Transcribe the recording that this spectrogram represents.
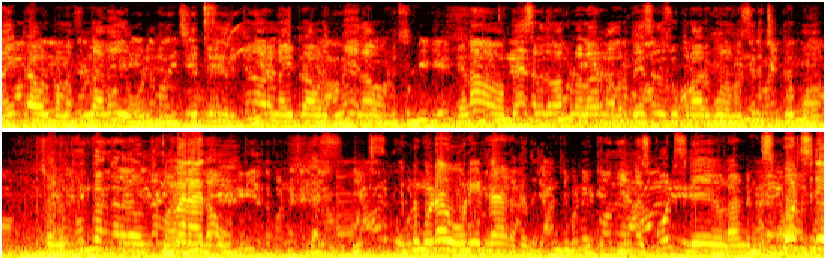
நைட் டிராவல் பண்ண ஃபுல்லாவே இது ஓடிட்டு இருந்துச்சு திரும்பி ரிட்டர்ன் வர நைட் டிராவலுக்குமே இதான் ஓடுச்சு. ஏன்னா இப்ப நல்லா இருக்கும். அவர் பேசுறது சூப்பரா இருக்கும். நம்ம சிரிச்சிட்டு இருப்போம் தூக்கங்கிறத வந்து தான் Yes. இப்போ கூட ஓடிட்டு தான் இருக்குது. இப்போ ஸ்போர்ட்ஸ் டே விளையாண்டுட்டு ஸ்போர்ட்ஸ் டே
